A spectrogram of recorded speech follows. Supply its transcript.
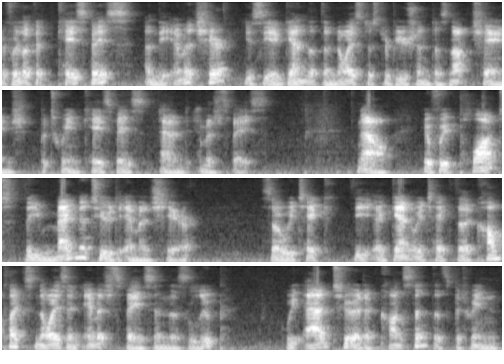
if we look at k-space and the image here, you see again that the noise distribution does not change between k-space and image space. Now, if we plot the magnitude image here, so we take the, again, we take the complex noise and image space in this loop, we add to it a constant that's between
